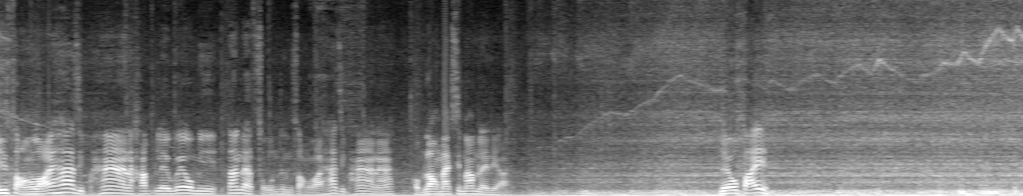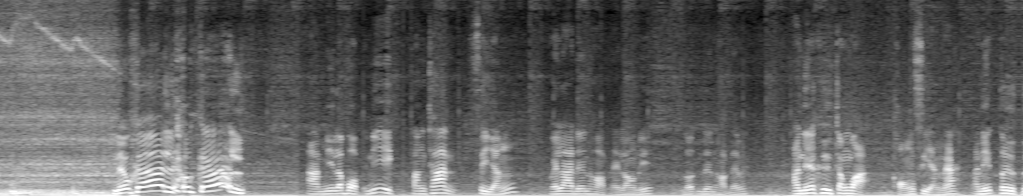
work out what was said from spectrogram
มี 255 นะครับเลเวลมีตั้งแต่0ถึง 255 นะ ผมลองแม็กซิมัมเลยเดี๋ยวเร็วไป เร็วเกิน เร็วเกิน อ่ามีระบบนี่อีกฟังก์ชันเสียงเวลาเดินหอบไหนลองดิรถเดินหอบได้ไหมอันนี้คือจังหวะของเสียงนะ อันนี้ตืด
